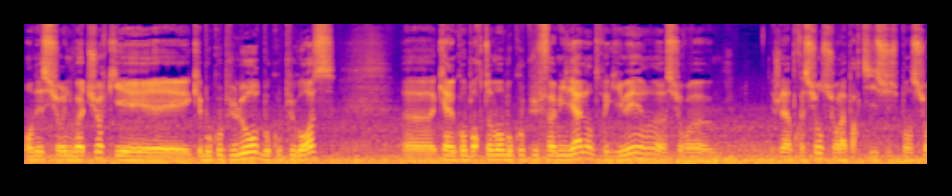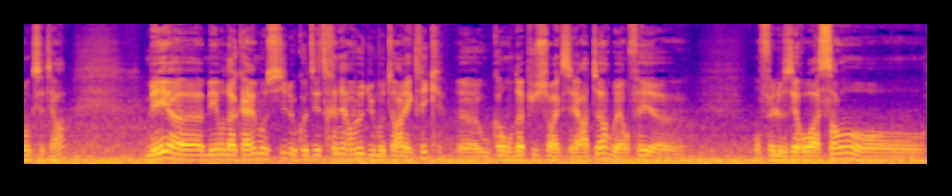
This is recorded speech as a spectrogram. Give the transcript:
On est sur une voiture qui est, qui est beaucoup plus lourde, beaucoup plus grosse, euh, qui a un comportement beaucoup plus familial entre guillemets. Hein, sur, euh, j'ai l'impression sur la partie suspension, etc. Mais, euh, mais on a quand même aussi le côté très nerveux du moteur électrique, euh, où quand on appuie sur l'accélérateur, ben on, fait, euh, le 0 à 100 en,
